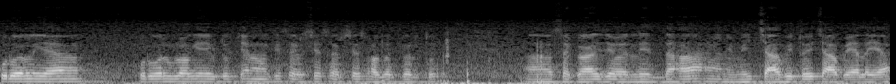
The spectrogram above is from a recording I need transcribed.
पूर्वल या पूर्वल ब्लॉग या यूट्यूब चॅनलवरती सरसे सरसे स्वागत करतो. सकाळचे वाजले दहा आणि मी चहा पितोय चहा प्यायला या.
